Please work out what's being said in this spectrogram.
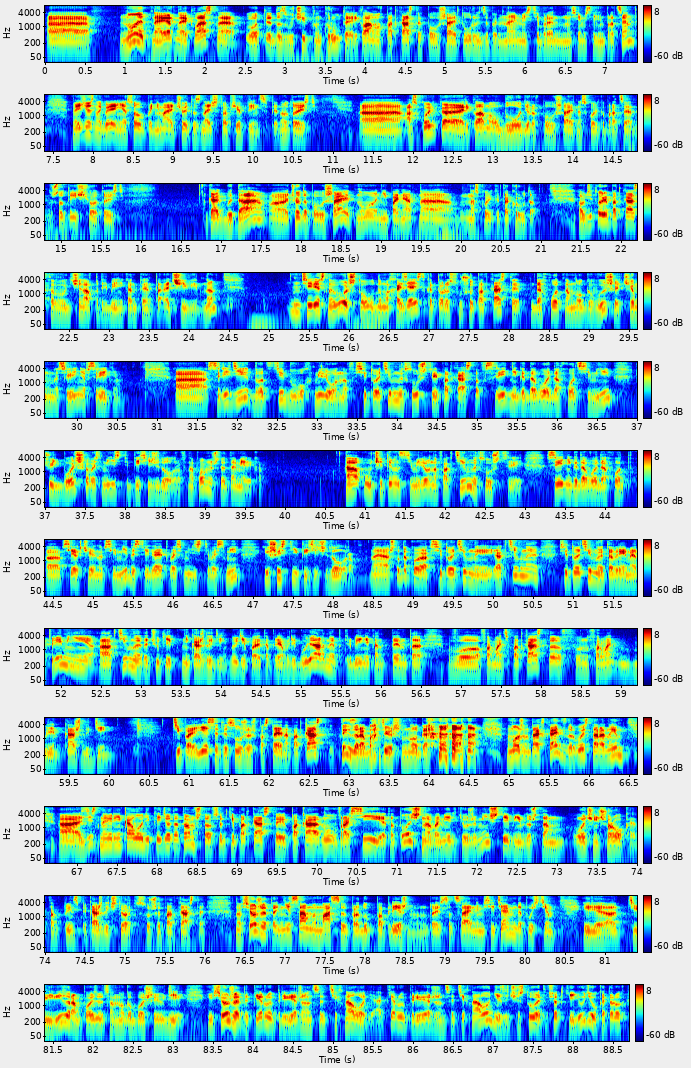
А, ну, это, наверное, классно. Вот это звучит ну, круто. Реклама в подкастах повышает уровень запоминаемости бренда на 71%. Но я, честно говоря, не особо понимаю, что это значит вообще в принципе. Ну, то есть, а, а сколько реклама у блогеров повышает на сколько процентов? Ну, что-то еще. То есть, как бы да, а, что-то повышает, но непонятно, насколько это круто. Аудитория подкастов вовлечена в потребление контента, очевидно. Интересный вывод, что у домохозяйств, которые слушают подкасты, доход намного выше, чем у населения в среднем. А среди 22 миллионов ситуативных слушателей подкастов средний годовой доход семьи чуть больше 80 тысяч долларов. Напомню, что это Америка. А у 14 миллионов активных слушателей средний годовой доход э, всех членов семьи достигает 88,6 тысяч долларов. Э, что такое ситуативные и активные? Ситуативные – это время от времени, а активные – это чуть ли не каждый день. Ну, типа, это прям регулярное потребление контента в формате подкастов, ну, в формате, блин, каждый день типа, если ты слушаешь постоянно подкаст, ты зарабатываешь много. Можно так сказать. С другой стороны, а, здесь наверняка логика идет о том, что все-таки подкасты пока, ну, в России это точно, в Америке уже в меньшей степени, потому что там очень широкая, там, в принципе, каждый четвертый слушает подкасты. Но все же это не самый массовый продукт по-прежнему. Ну, то есть социальными сетями, допустим, или а, телевизором пользуются много больше людей. И все же это первые приверженцы технологий. А первые приверженцы технологий зачастую это все-таки люди, у которых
